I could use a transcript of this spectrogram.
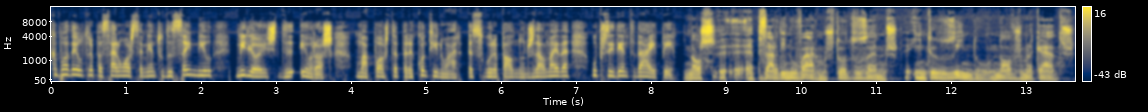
que podem ultrapassar um orçamento de 100 mil milhões de euros. Uma aposta para continuar, assegura Paulo Nunes de Almeida, o presidente da AEP. Nós, eh, apesar de inovarmos todos os anos, introduzindo novos mercados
